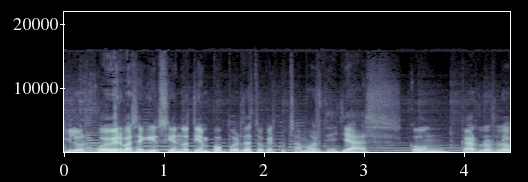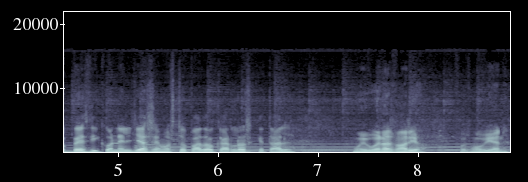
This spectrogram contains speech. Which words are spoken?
Y los jueves va a seguir siendo tiempo pues de esto que escuchamos de jazz con Carlos López y con el jazz hemos topado. Carlos, ¿qué tal? Muy buenas, Mario. Pues muy bien.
